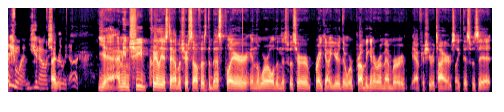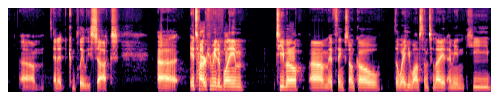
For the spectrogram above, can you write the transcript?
anyone, you know, she I, really does. Yeah, I mean, she clearly established herself as the best player in the world, and this was her breakout year that we're probably going to remember after she retires. Like this was it, um, and it completely sucks. Uh, it's hard for me to blame Thibault um, if things don't go the way he wants them tonight. I mean, he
